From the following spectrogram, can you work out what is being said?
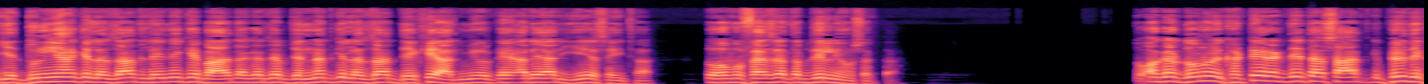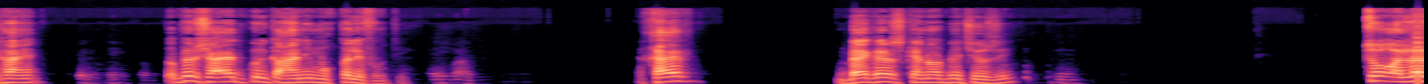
یہ دنیا کے لذات لینے کے بعد اگر جب جنت کے لذات دیکھے آدمی اور کہ ارے یار، یہ صحیح تھا، تو اب وہ فیصلہ تبدیل نہیں ہو سکتا۔ تو اگر دونوں اکٹھے رکھ دیتا، ساتھ کہ پھر دکھائیں، تو پھر شاید کوئی کہانی مختلف ہوتی۔ خیر بیگرز کی ناٹ بی چوزی تو اللہ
